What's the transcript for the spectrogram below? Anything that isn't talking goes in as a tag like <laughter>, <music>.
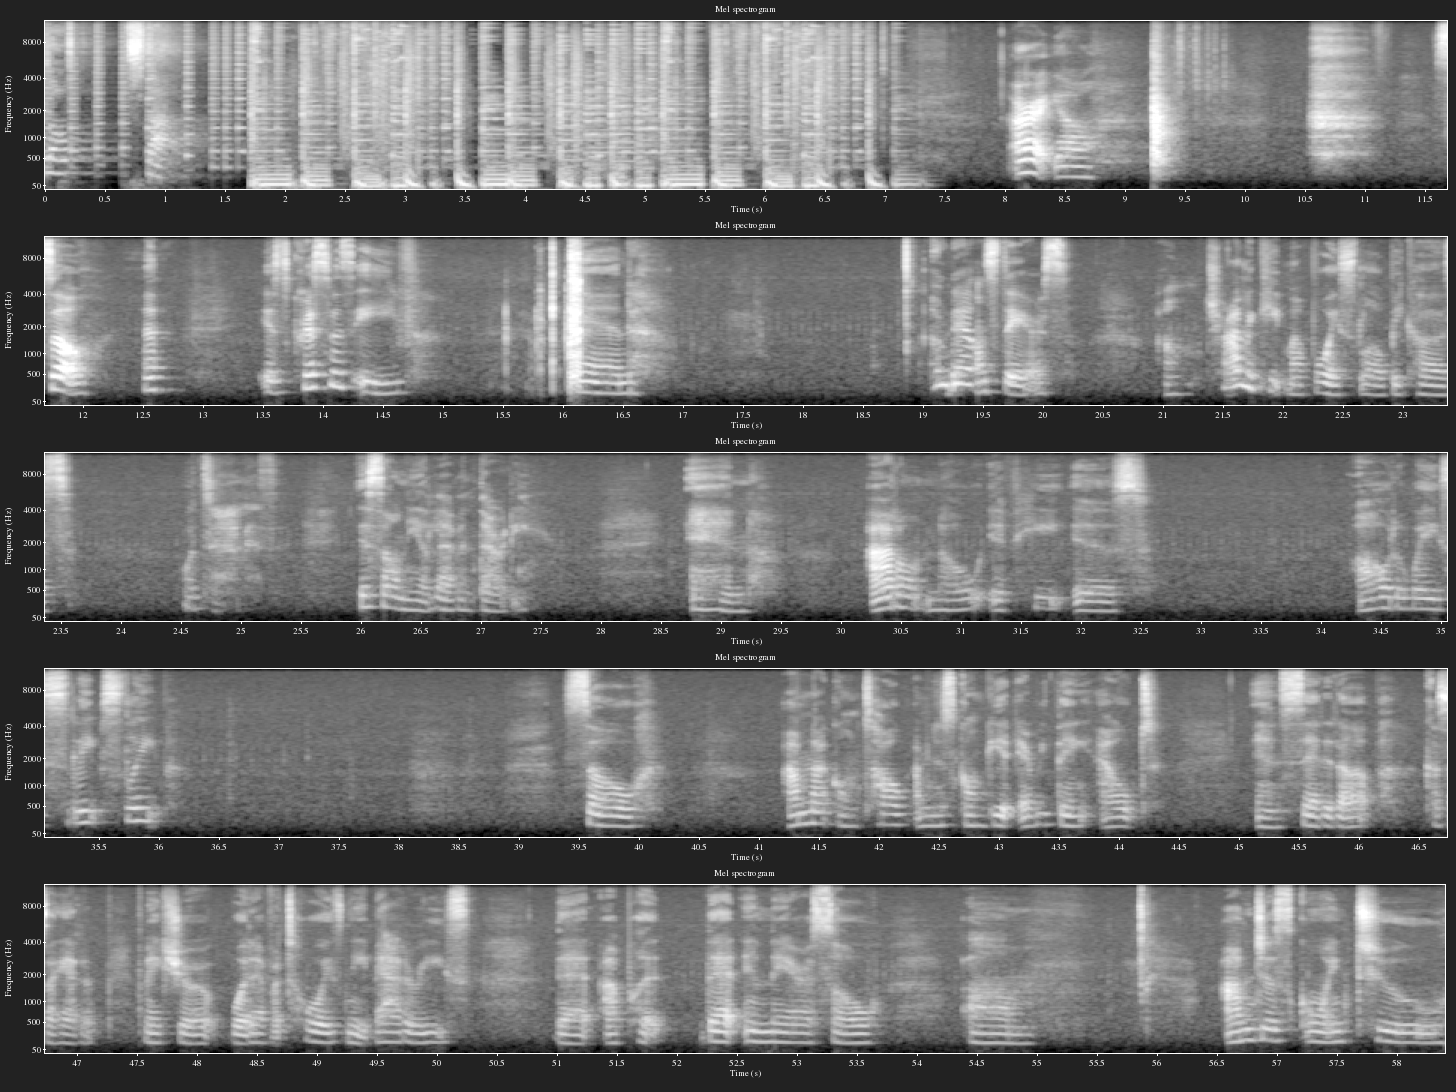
don't stop. All right, y'all. <sighs> So, <laughs> it's Christmas Eve, and I'm downstairs. I'm trying to keep my voice low because what time is it? It's only 11:30, and I don't know if he is all the way sleep sleep. So I'm not going to talk. I'm just going to get everything out and set it up because I got to make sure whatever toys need batteries that I put that in there. So um, I'm just going to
